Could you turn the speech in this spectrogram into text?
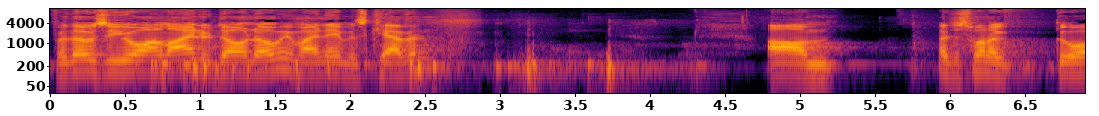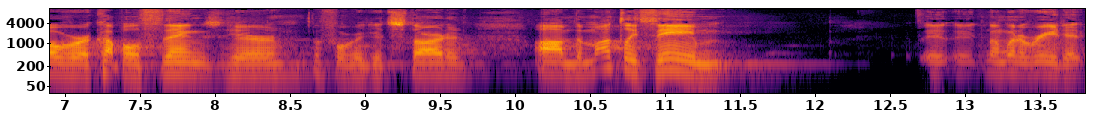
For those of you online who don't know me, my name is Kevin. Um, I just want to go over a couple of things here before we get started. Um, the monthly theme, it, it, I'm going to read it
